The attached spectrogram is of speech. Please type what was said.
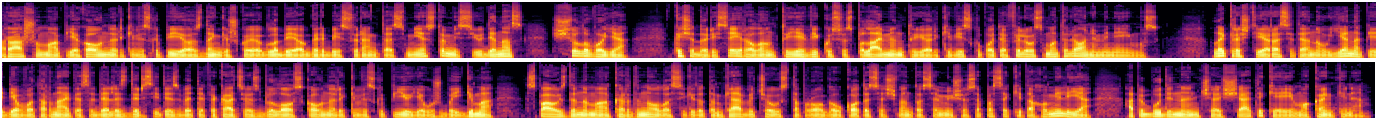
rašoma apie Kauno ir Kiviskupijos dangiškojo globėjo garbiai surinktas miesto misijų dienas Šilovoje, Kašėdorise ir Alantuje vykusius palaimintojo ir Kiviskupo Teofiliaus Matulionio minėjimus. Laikraštyje rasite naujieną apie Dievo tarnaitės Adėlės Dirsytės betifikacijos bylos Kauno ir Kiviskupijoje užbaigimą, spausdinamą kardinolo Sigito Tamkevičiaus tą progą aukotose šventose mišiuose pasakytą homiliją, apibūdinančią šią tikėjimo kankinę.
